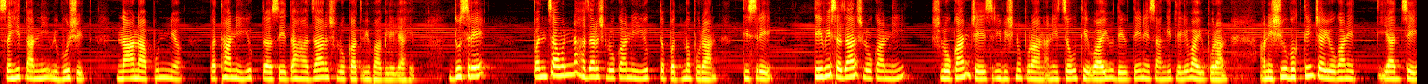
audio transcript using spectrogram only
संहितांनी विभूषित नाना पुण्य कथांनी युक्त असे दहा हजार श्लोकात विभागलेले आहेत. दुसरे पंचावन्न हजार श्लोकांनी युक्त पद्मपुराण. तिसरे तेवीस हजार श्लोकांनी श्लोकांचे श्री विष्णुपुराण आणि चौथे वायुदेवतेने सांगितलेले वायुपुराण आणि शिवभक्तींच्या योगाने यांचे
